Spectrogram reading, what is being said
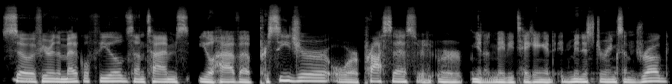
So if you're in the medical field, sometimes you'll have a procedure or a process, or, or you know maybe taking and administering some drug.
